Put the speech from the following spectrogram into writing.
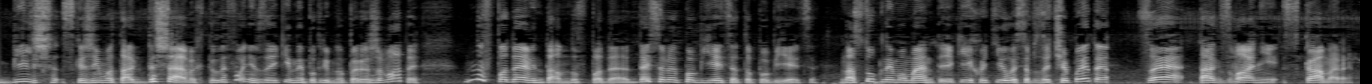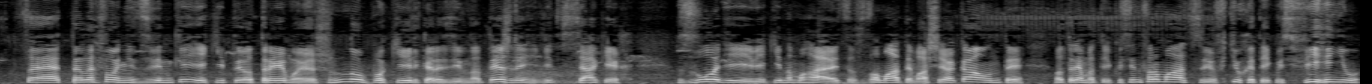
більш, скажімо так, дешевих телефонів, за які не потрібно переживати. Ну, впаде він там, ну впаде. Десь поб'ється, то поб'ється. Наступний момент, який хотілося б зачепити, це так звані скамери. Це телефонні дзвінки, які ти отримуєш ну по кілька разів на тиждень від всяких злодіїв, які намагаються зламати ваші акаунти, отримати якусь інформацію, втюхати якусь фігню.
